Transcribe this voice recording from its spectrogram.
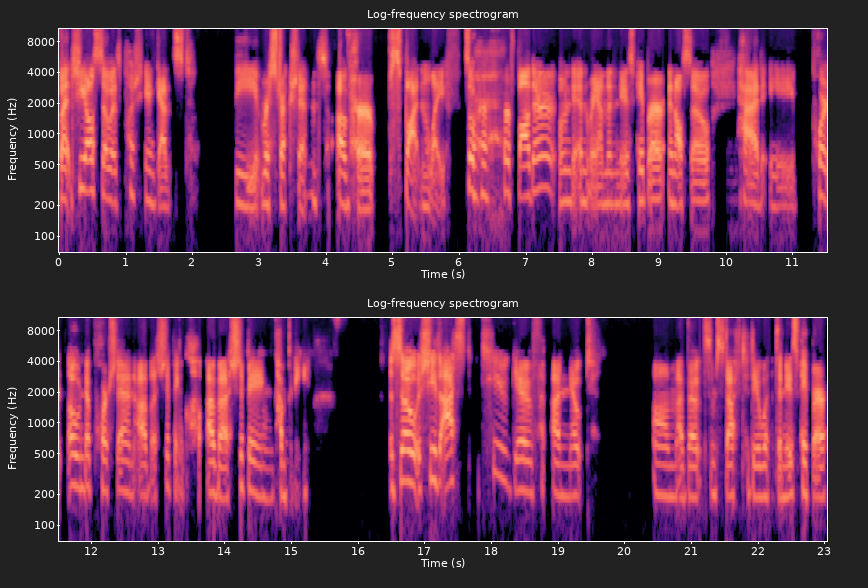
but she also is pushing against the restrictions of her spot in life. So her her father owned and ran the newspaper and also had a port owned a portion of a shipping of a shipping company. So she's asked to give a note um, about some stuff to do with the newspaper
